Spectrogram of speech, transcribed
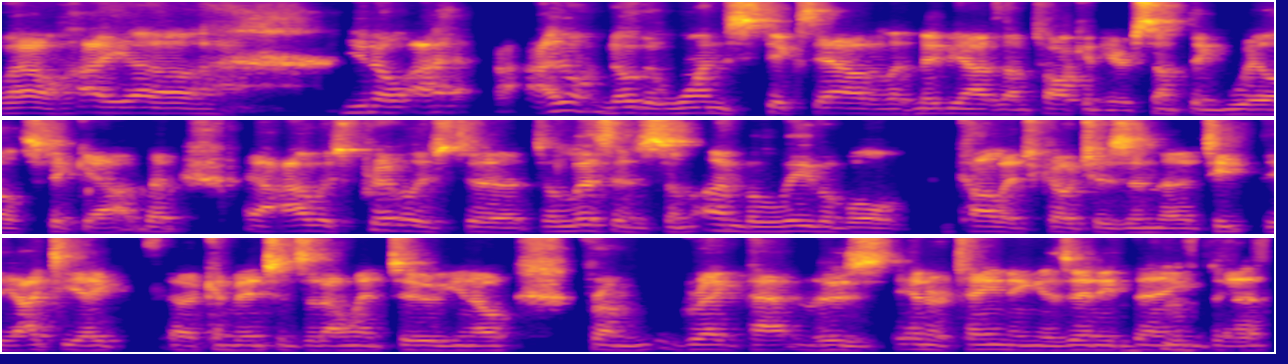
Well, I, uh, you know, I I don't know that one sticks out, unless maybe as I'm talking here, something will stick out. But I was privileged to to listen to some unbelievable college coaches in the T, the ITA uh, conventions that I went to, you know, from Greg Patton, who's entertaining as anything, to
